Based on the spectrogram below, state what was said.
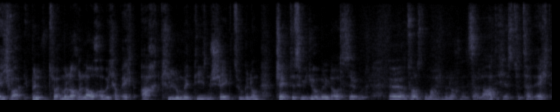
Ich, war, ich bin zwar immer noch ein Lauch, aber ich habe echt 8 Kilo mit diesem Shake zugenommen. Checkt das Video unbedingt aus, sehr gut. Äh, ansonsten mache ich mir noch einen Salat. Ich esse zurzeit echt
